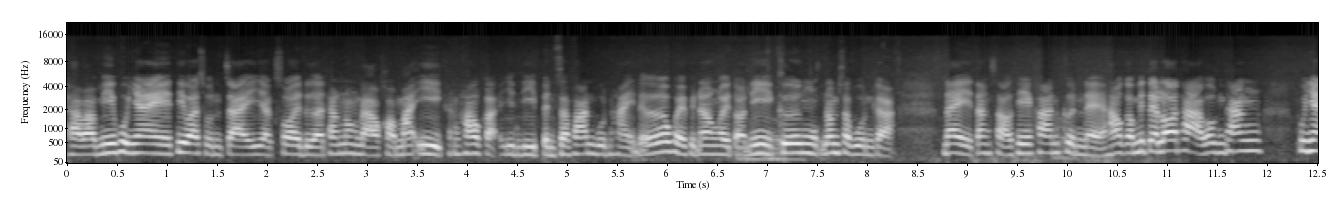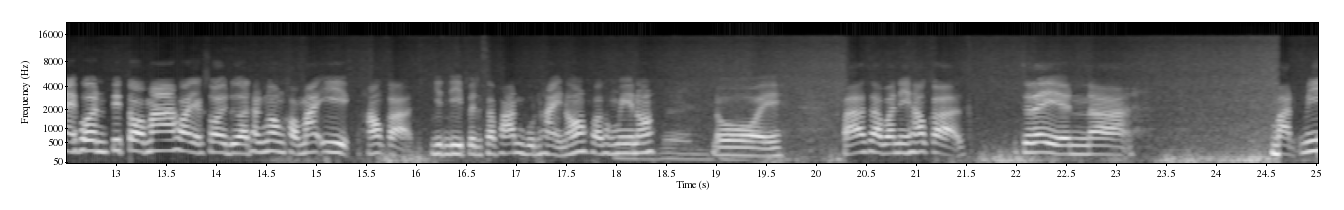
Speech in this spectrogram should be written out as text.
ถ้าว่ามีผู้ใหญ่ที่ว่าสนใจอยากซอยเดือทั้งน้องดาวเขามาอีกทั้งเฮาก็ยินดีเป็นสะพานบุญให้เด้อเพื่อนพี่น้องเลยตอนนี้ คืองบน้ำสบุญก็ได้ตั้งเสาเทคานขึ้นแหน่เฮาก็มีแต่รอท่าเบิ่งทั้ง ผู้ใหญ่เพิ่นติดต่อมาว่าอยากซอยเดือทั้งน้องเขามาอีกเฮาก็ยินดีเป็นสะพานบุญให้เนาะว่าทองมีเนาะแม่นโดยป้าสาวันนี้เฮาก็จะได้เอ็นอ่าบัตรมี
